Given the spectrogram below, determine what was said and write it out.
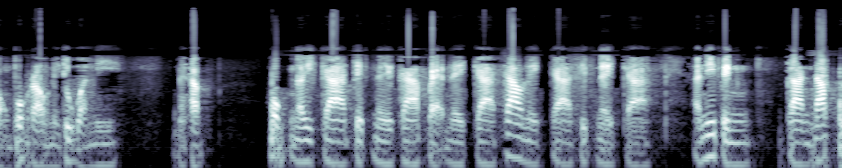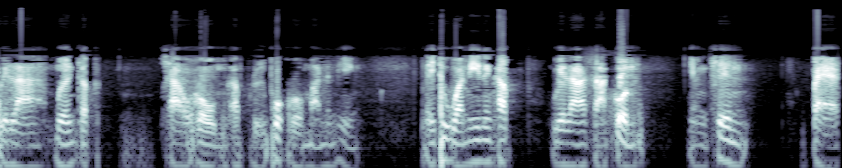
ของพวกเราในทุกวันนี้นะครับหกนาฬิกาเจ็ดนาฬิกาแปดนาฬิกาเก้านาฬิกาสิบนาฬิกา อันนี้เป็นการนับเวลาเหมือนกับ ชาวโรมครับ หรือพวกโรมันนั่นเอง ในทุกวันนี้นะครับ เวลาสากลอย่างเช่นแปด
